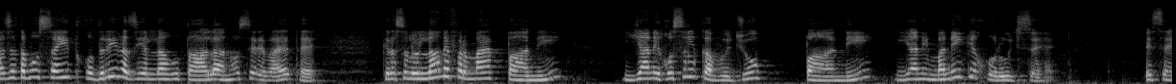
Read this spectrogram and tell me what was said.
हज़रत अबू सईद खुदरी रज़ी अल्लाह तु से रिवायत है कि रसोल्ला ने फरमाया, पानी यानी गसल का वजूब पानी यानी मनी के खरूज से है। इसे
